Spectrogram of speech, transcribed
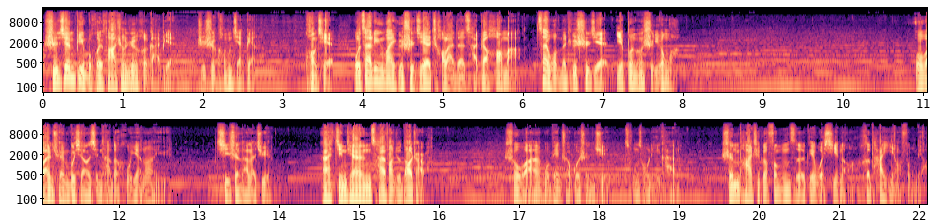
时间并不会发生任何改变，只是空间变了。况且，我在另外一个世界抄来的彩票号码，在我们这个世界也不能使用啊！我完全不相信他的胡言乱语，起身来了句：“哎，今天采访就到这儿吧。”说完，我便转过身去，匆匆离开了。生怕这个疯子给我洗脑，和他一样疯掉。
